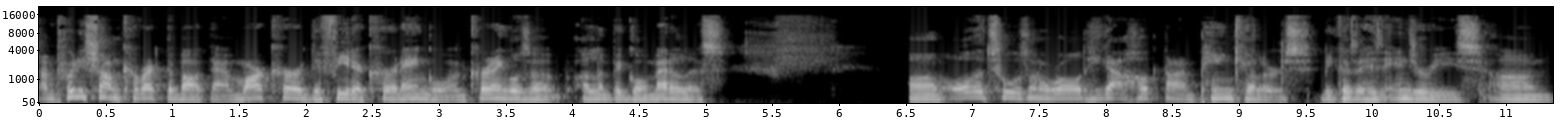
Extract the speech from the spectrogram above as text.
I'm pretty sure I'm correct about that. Mark Kerr defeated Kurt Angle, and Kurt Angle's a Olympic gold medalist. Um, all the tools in the world. He got hooked on painkillers because of his injuries. Um,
